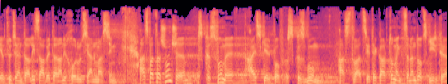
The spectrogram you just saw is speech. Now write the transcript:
եւ ցույց են տալիս ավետարանի խորության մասին։ Աստվածաշունչը սկսվում է այս կերպով՝ սկզբում Աստված։ Եթե կարդում ենք Ծննդոց գիրքը,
